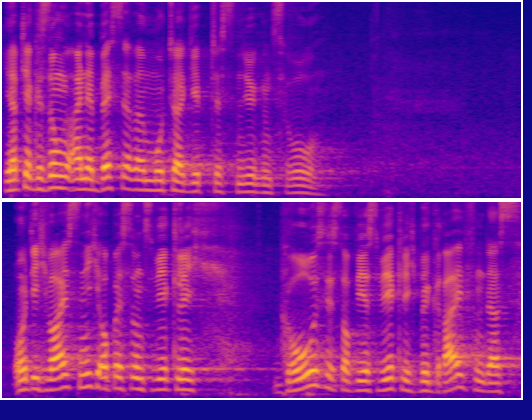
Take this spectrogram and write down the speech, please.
Ihr habt ja gesungen, eine bessere Mutter gibt es nirgendwo. Und ich weiß nicht, ob es uns wirklich groß ist, ob wir es wirklich begreifen, dass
